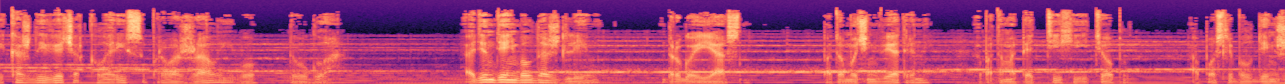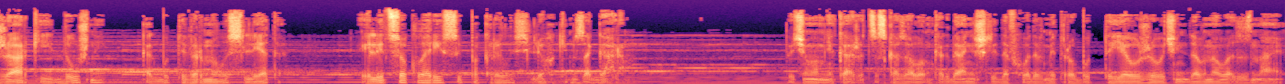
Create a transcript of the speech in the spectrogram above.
И каждый вечер Клариса провожала его до угла. Один день был дождливый, другой ясный, потом очень ветреный, а потом опять тихий и теплый, а после был день жаркий и душный, как будто вернулось лето, и лицо Кларисы покрылось легким загаром. «Почему мне кажется, — сказал он, когда они шли до входа в метро, — будто я уже очень давно вас знаю.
